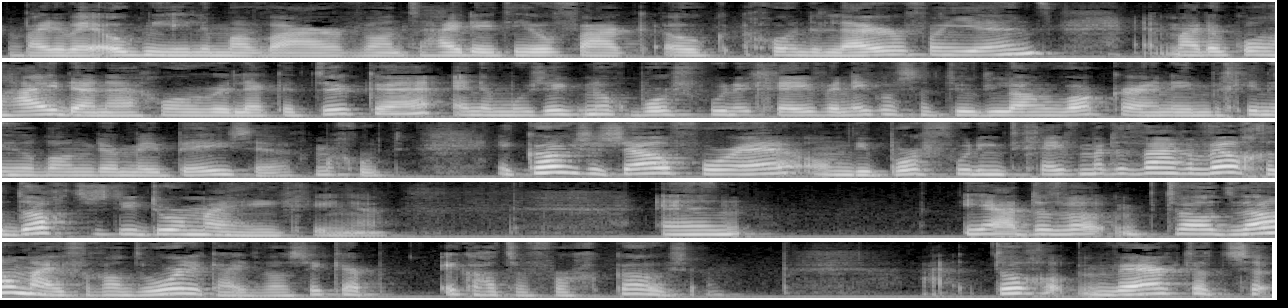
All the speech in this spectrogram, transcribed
bij de way ook niet helemaal waar. Want hij deed heel vaak ook gewoon de luier van Jent. Maar dan kon hij daarna gewoon weer lekker tukken. En dan moest ik nog borstvoeding geven. En ik was natuurlijk lang wakker en in het begin heel lang daarmee bezig. Maar goed, ik koos er zelf voor hè, om die borstvoeding te geven. Maar dat waren wel gedachten die door mij heen gingen. En ja, dat terwijl het wel mijn verantwoordelijkheid was. Ik, heb, ik had ervoor gekozen. toch werkt dat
